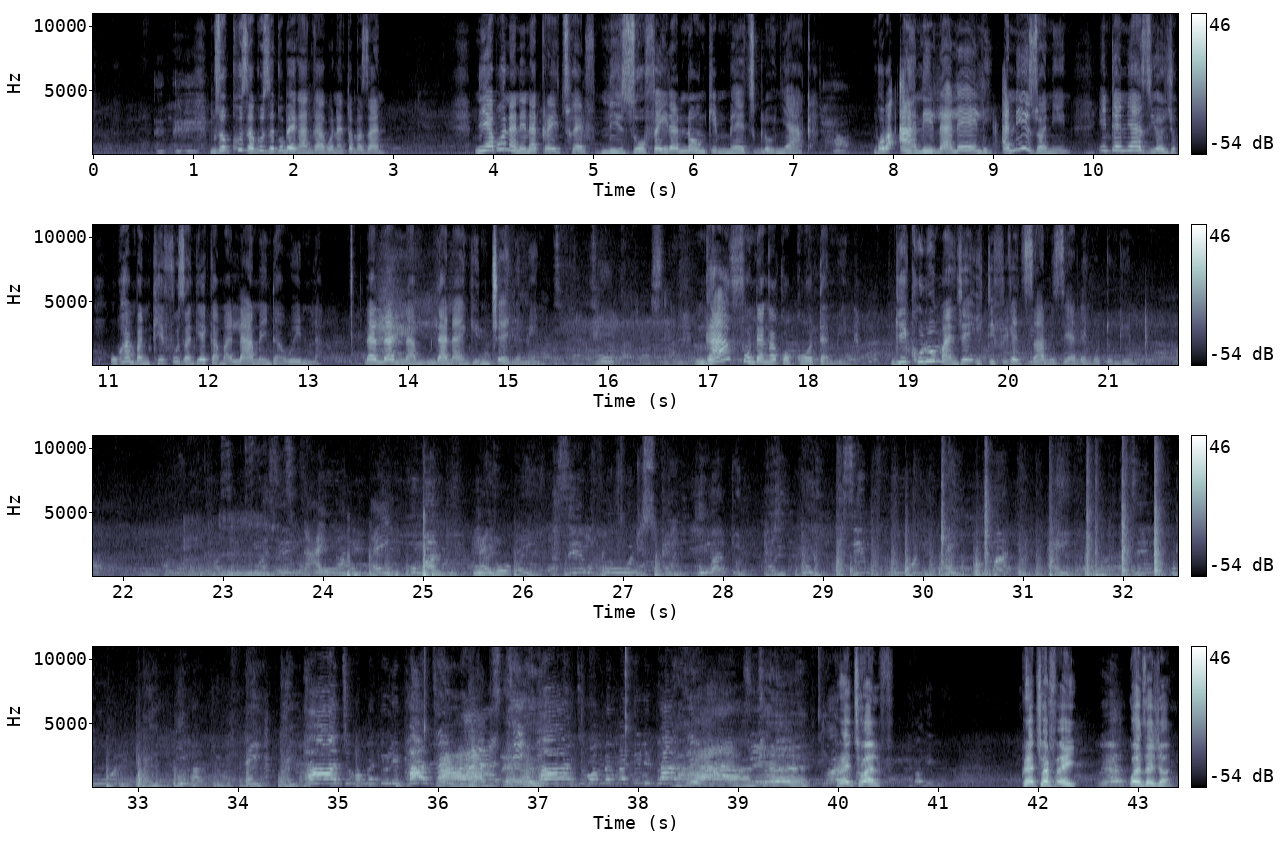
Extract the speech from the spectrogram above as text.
Ngizokukhuza kuze kube kangaka wena ntombazane. Niyabona nina grade 12 nizofeyila nonke imaths kulonyaka. Ngoba anilaleli, anizwa nini. Into eniyaziyo nje ukuhamba nikhefuza ngegama lami endaweni la. Lalani la lana nginitshele mina. Ngafunda ngagogoda mina. Ngikhuluma nje itifiketi zami ziyale ngodongeni. Phansi ngoMantuli phansi. Phansi ngoMantuli phansi. Grade 12. Grade 12A. Kwenze njani?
